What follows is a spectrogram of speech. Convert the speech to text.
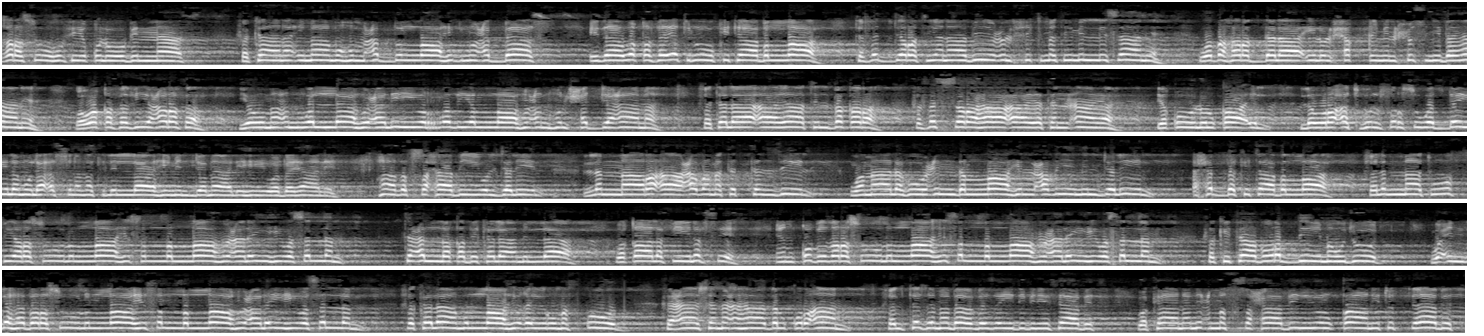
غرسوه في قلوب الناس. فكان إمامهم عبد الله بن عباس إذا وقف يتلو كتاب الله تفجرت ينابيع الحكمة من لسانه وظهرت دلائل الحق من حسن بيانه ووقف في عرفة يوم أن ولاه علي رضي الله عنه الحج عامة فتلا آيات البقرة ففسرها آية آية. يقول القائل لو رأته الفرس والديلم لأسلمت لله من جماله وبيانه. هذا الصحابي الجليل لما رأى عظمة التنزيل وما له عند الله العظيم الجليل أحب كتاب الله. فلما توفي رسول الله صلى الله عليه وسلم تعلق بكلام الله وقال في نفسه إن قبض رسول الله صلى الله عليه وسلم فكتاب ربي موجود. وإن ذهب رسول الله صلى الله عليه وسلم فكلام الله غير مفقود فعاش مع هذا القرآن فالتزم باب زيد بن ثابت وكان نعم الصحابي القانت الثابت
